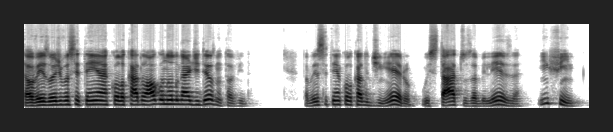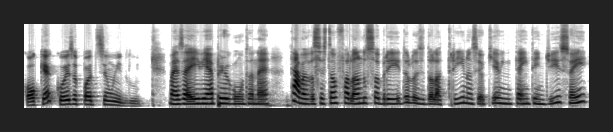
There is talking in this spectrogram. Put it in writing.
Talvez hoje você tenha colocado algo no lugar de Deus na tua vida. Talvez você tenha colocado dinheiro, o status, a beleza, enfim, qualquer coisa pode ser um ídolo. Mas aí vem a pergunta, né? Tá, mas vocês estão falando sobre ídolos, idolatria, não sei o que, eu entendi isso aí.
